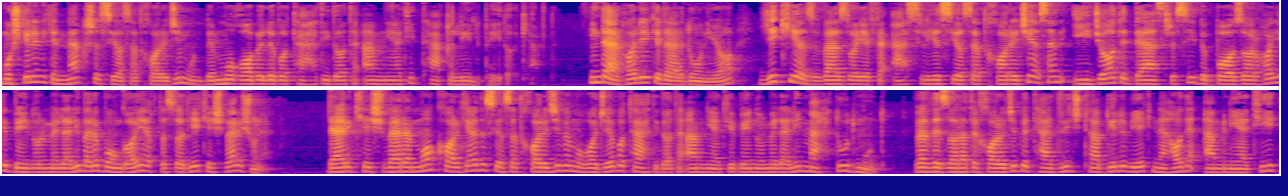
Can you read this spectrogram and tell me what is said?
مشکل اینه که نقش سیاست خارجیمون به مقابله با تهدیدات امنیتی تقلیل پیدا کرد. این در حالی که در دنیا یکی از وظایف اصلی سیاست خارجی اصلا ایجاد دسترسی به بازارهای بین المللی برای بنگاه اقتصادی کشورشونه در کشور ما کارکرد سیاست خارجی به مواجهه با تهدیدات امنیتی بین المللی محدود موند و وزارت خارجه به تدریج تبدیل به یک نهاد امنیتی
